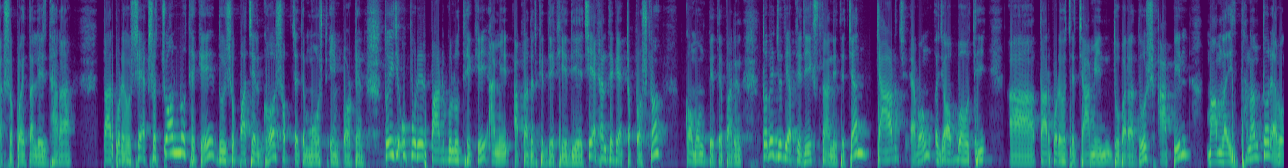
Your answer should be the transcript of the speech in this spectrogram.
একশো পঁয়তাল্লিশ ধারা। তারপরে হচ্ছে একশো চুয়ান্ন থেকে দুইশো পাঁচের ঘ সবচাইতে মোস্ট ইম্পর্টেন্ট। তো এই যে উপরের পার্টগুলো থেকেই আমি আপনাদেরকে দেখিয়ে দিয়েছি, এখান থেকে একটা প্রশ্ন কমন পেতে পারেন। তবে যদি আপনি রিস্ক না নিতে চান, চার্জ এবং ওই যে অব্যাহতি তারপরে হচ্ছে জামিন, দুবারা দোষ, আপিল, মামলা স্থানান্তর এবং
